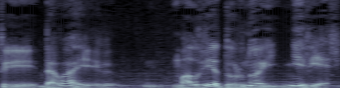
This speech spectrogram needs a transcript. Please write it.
ты давай, молве дурной не верь.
